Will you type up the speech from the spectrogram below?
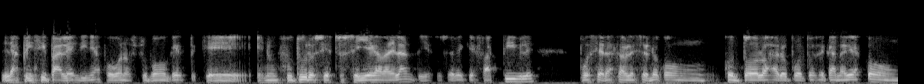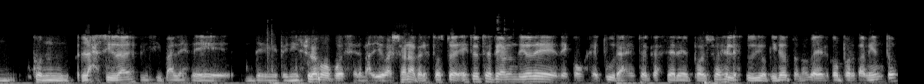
Las principales líneas, pues bueno, supongo que, que, en un futuro, si esto se llega adelante y esto se ve que es factible, pues era establecerlo con, con todos los aeropuertos de Canarias, con, con las ciudades principales de, de, Península, como puede ser Madrid o Barcelona. Pero esto, esto, estoy hablando yo de, conjeturas, esto hay que hacer, por eso es el estudio piloto, ¿no? Ver el comportamiento,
